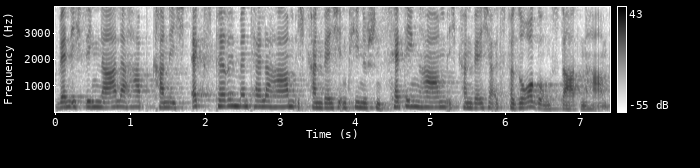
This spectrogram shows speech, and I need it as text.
wenn ich Signale habe, kann ich experimentelle haben, ich kann welche im klinischen Setting haben, ich kann welche als Versorgungsdaten haben.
